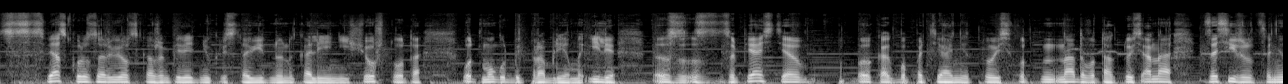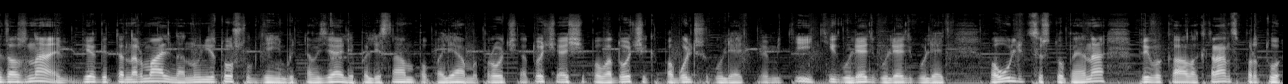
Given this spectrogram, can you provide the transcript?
связку разорвет, скажем, переднюю крестовидную на колени, еще что-то, вот могут быть проблемы. Или э, запястье как бы потянет, то есть вот надо вот так, то есть она засиживаться не должна, бегать-то нормально, но не то, что где-нибудь там взяли по лесам, по полям и прочее, а то чаще поводочек и побольше гулять, прям идти, идти, гулять, гулять, гулять по улице, чтобы она привыкала к транспорту,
